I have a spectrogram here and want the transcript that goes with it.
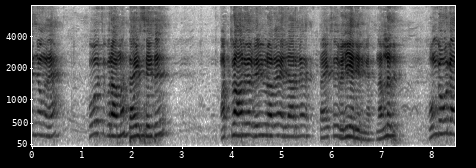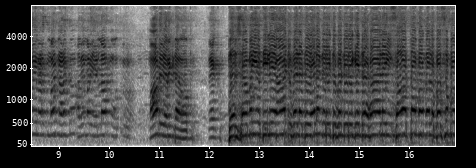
தெரிஞ்சவங்க கோச்சுக்குறாம தயவு செய்து மற்ற ஆளுகள் வெளியூர் ஆளுகள் எல்லாருமே தயவு செய்து வெளியேறிடுங்க நல்லது. உங்க ஊருக்கு அதே நடக்கும் மாதிரி நடக்கும். அதே மாதிரி எல்லாருக்கும் ஒத்துருவோம் மாடு இறங்கிட்டாங்க ஓகே தேங்க்யூ தற்சமயத்திலே ஆடுகளத்தை அலங்கரித்துக் கொண்டிருக்கின்ற காலை சாத்தமங்கல பசும்பு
